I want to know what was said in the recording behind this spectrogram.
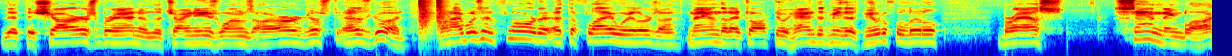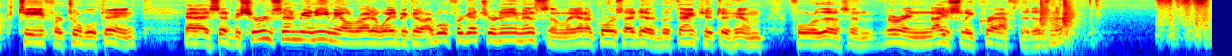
that the Shars brand and the Chinese ones are just as good. When I was in Florida at the Flywheelers, a man that I talked to handed me this beautiful little brass sanding block, T for Tubal Cain, and I said, be sure and send me an email right away because I will forget your name instantly, and of course I did, but thank you to him for this, and very nicely crafted, isn't it?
